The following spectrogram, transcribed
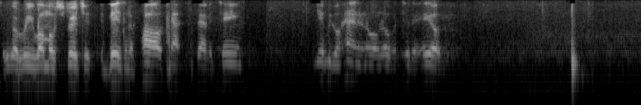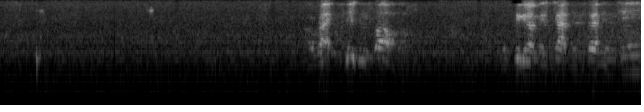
So we're gonna read one more scripture, the vision of Paul, chapter seventeen. Then we're gonna hand it on over to the elder. All right, vision of Paul. We'll pick it up in chapter 17.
